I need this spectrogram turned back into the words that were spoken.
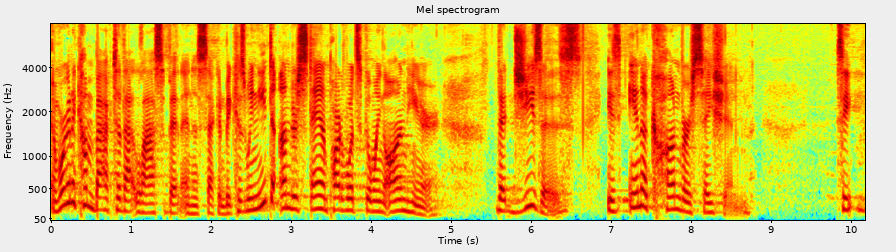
And we're going to come back to that last bit in a second because we need to understand part of what's going on here that Jesus is in a conversation. See,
